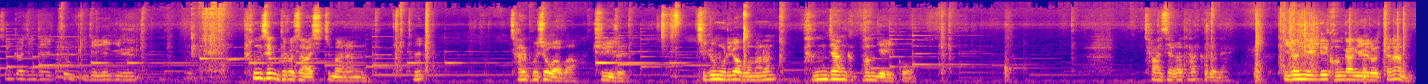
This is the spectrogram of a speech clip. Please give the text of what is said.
지금까지 이제 쭉 이제 얘기를 평생 들어서 아시지만은 예? 잘 보셔봐봐 주위를. 지금 우리가 보면은 당장 급한 게 있고 자세가 다 그러네. 이런 얘기를 건강 얘기를 할 때는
